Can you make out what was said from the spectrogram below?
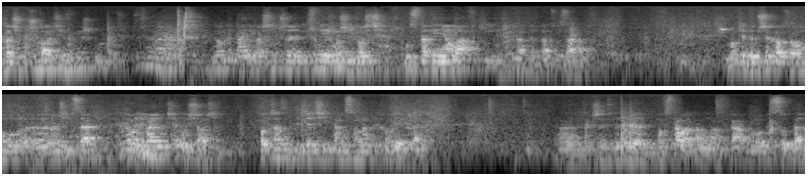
ktoś uszkodził. Mam pytanie właśnie, czy istnieje możliwość ustawienia ławki na tym placu zabaw? Bo kiedy przychodzą e, rodzice, to oni mają gdzie usiąść, podczas gdy dzieci tam są na tych obiektach. E, Także gdyby powstała tam ławka, byłoby super.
